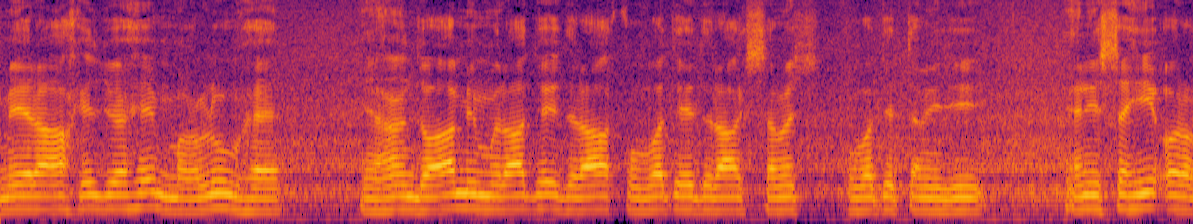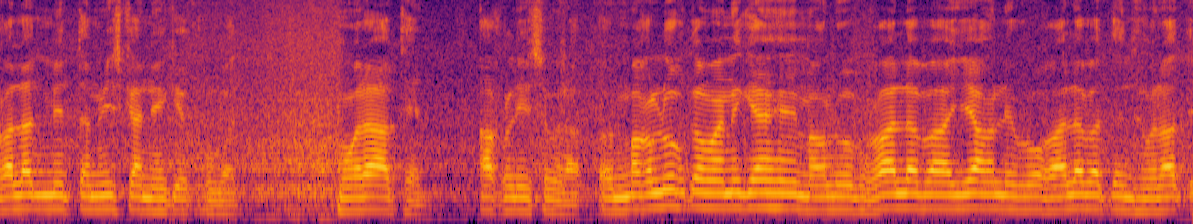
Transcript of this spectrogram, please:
میرا عقل جو ہے، مغلوب ہے۔ یہاں دعا میں مراد ادراک، قوت ادراک، سمجھ، قوت تمیزی یعنی صحیح اور غلط میں تمیز کرنے کی قوت، مراد ہے، عقلی سے مراد۔ اور مغلوب کا معنی کیا ہے؟ مغلوب غالبہ یا غالب و غالبۃ مراد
